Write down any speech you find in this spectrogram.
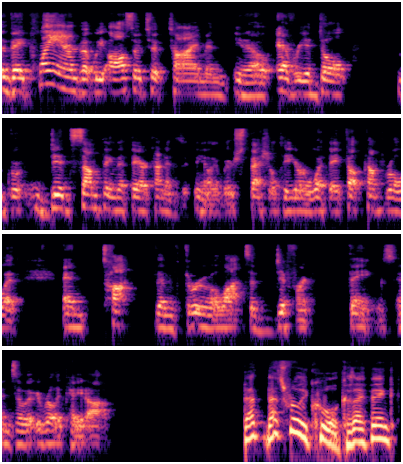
they planned but we also took time and you know every adult did something that they're kind of you know their specialty or what they felt comfortable with and taught them through lots of different things and so it really paid off that that's really cool because I think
